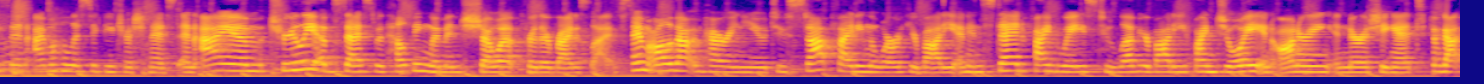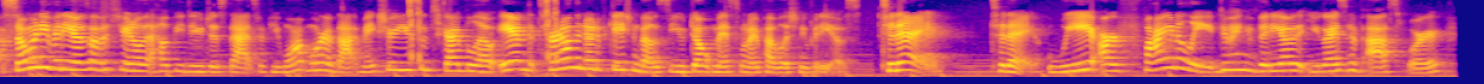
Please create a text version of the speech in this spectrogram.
I'm a holistic nutritionist and I am truly obsessed with helping women show up for their brightest lives. I am all about empowering you to stop fighting the war with your body and instead find ways to love your body, find joy in honoring and nourishing it. I've got so many videos on this channel that help you do just that. So if you want more of that, make sure you subscribe below and turn on the notification bell so you don't miss when I publish new videos. Today, today, we are finally doing a video that you guys have asked for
